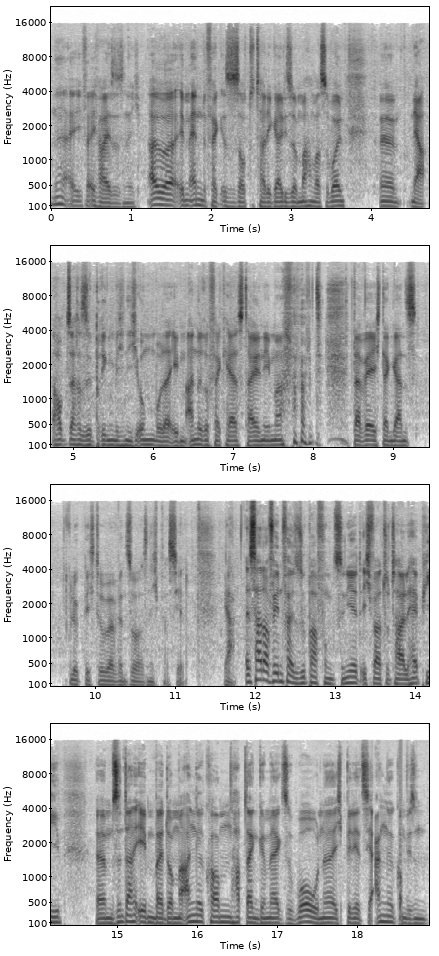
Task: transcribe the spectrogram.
Ne, ich, ich, weiß es nicht. Aber im Endeffekt ist es auch total egal, die sollen machen, was sie wollen. Äh, ja, Hauptsache, sie bringen mich nicht um oder eben andere Verkehrsteilnehmer. da wäre ich dann ganz glücklich drüber, wenn sowas nicht passiert. Ja, es hat auf jeden Fall super funktioniert. Ich war total happy. Ähm, sind dann eben bei Domme angekommen, hab dann gemerkt, so, wow, ne, ich bin jetzt hier angekommen. Wir sind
